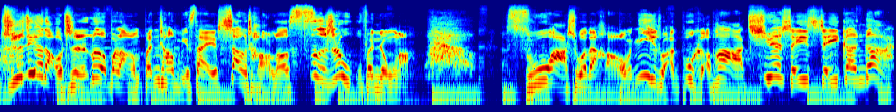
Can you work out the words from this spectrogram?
直接导致勒布朗本场比赛上场了四十五分钟啊。俗话说得好，逆转不可怕，缺谁谁尴尬呀。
